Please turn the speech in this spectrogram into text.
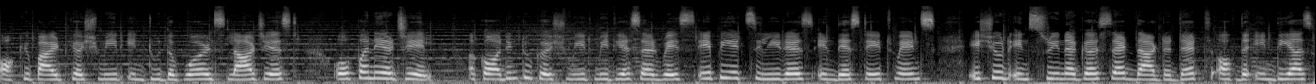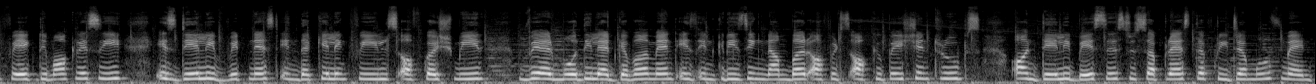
occupied Kashmir into the world's largest open-air jail. According to Kashmir Media Service, APHC leaders in their statements issued in Srinagar said that the death of the India's fake democracy is daily witnessed in the killing fields of Kashmir, where Modi-led government is increasing number of its occupation troops on daily basis to suppress the freedom movement.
